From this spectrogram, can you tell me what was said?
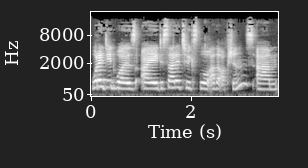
what I did was I decided to explore other options. Um,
